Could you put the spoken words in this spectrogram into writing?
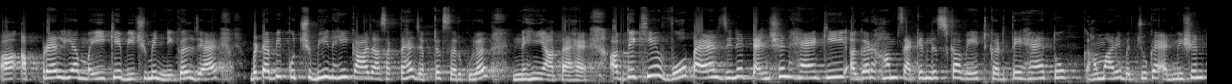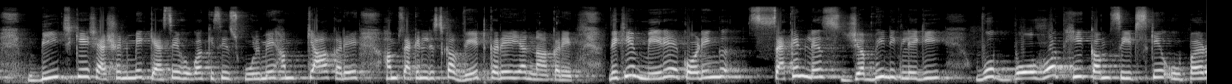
अप्रैल या मई के बीच में निकल जाए। बट अभी कुछ भी नहीं कहा जा सकता है जब तक सर्कुलर नहीं आता है। अब देखिए, वो पेरेंट्स जिन्हें टेंशन है कि अगर हम सेकेंड लिस्ट का वेट करते हैं तो हमारे बच्चों का एडमिशन बीच के सेशन में कैसे होगा? किसी स्कूल में हम क्या करें? हम सेकेंड लिस्ट का वेट करें या ना करें? देखिए, मेरे अकॉर्डिंग सेकेंड लिस्ट जब भी निकलेगी वो बहुत ही कम सीट्स के ऊपर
